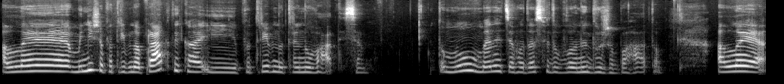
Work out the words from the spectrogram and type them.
Але мені ще потрібна практика і потрібно тренуватися. Тому в мене цього досвіду було не дуже багато. Але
